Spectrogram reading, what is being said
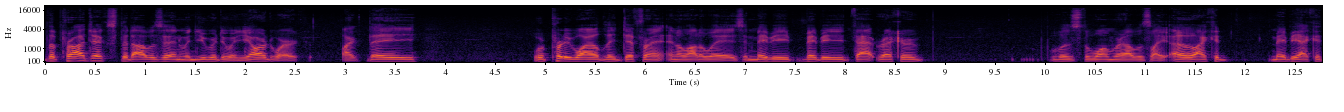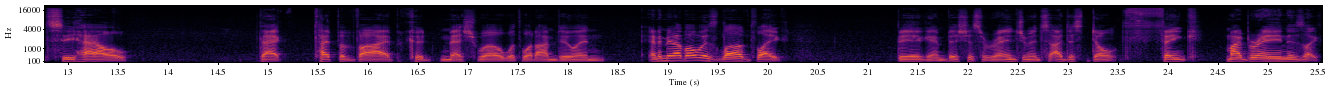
the projects that I was in when you were doing yard work, like they were pretty wildly different in a lot of ways, and maybe maybe that record was the one where I was like, oh, I could maybe I could see how that type of vibe could mesh well with what I'm doing, and I mean, I've always loved like big ambitious arrangements. I just don't think my brain is like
